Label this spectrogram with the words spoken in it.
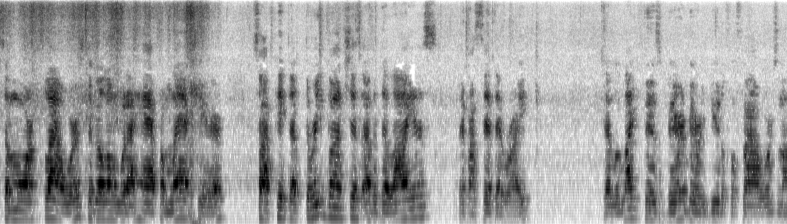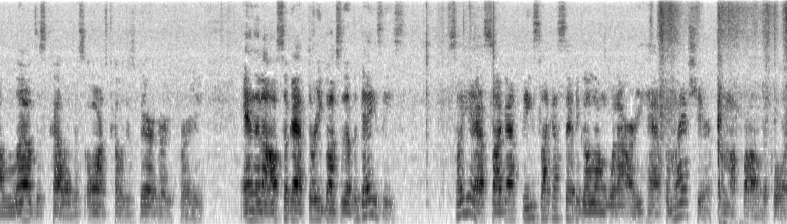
some more flowers to go along with what I had from last year. So I picked up three bunches of the dahlias, if I said that right that look like this. Very, very beautiful flowers. And I love this color. This orange color is very, very pretty. And then I also got three bunches of the daisies. So yeah, so I got these, like I said, to go along with what I already have from last year from my fall decor.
